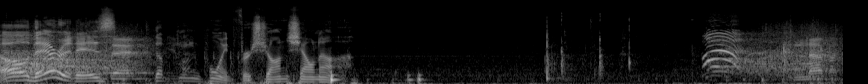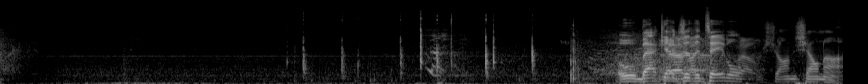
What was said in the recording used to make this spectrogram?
Oh, there it is. The game point for Shan Xiaona. Eleven. Oh, back edge of the table for Shan Xiaona.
